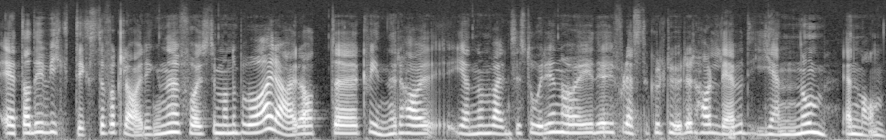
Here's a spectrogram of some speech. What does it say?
et av de viktigste forklaringene for Simone Beauvoir er at eh, kvinner har gjennom verdenshistorien og i de fleste kulturer har levd gjennom en mann,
